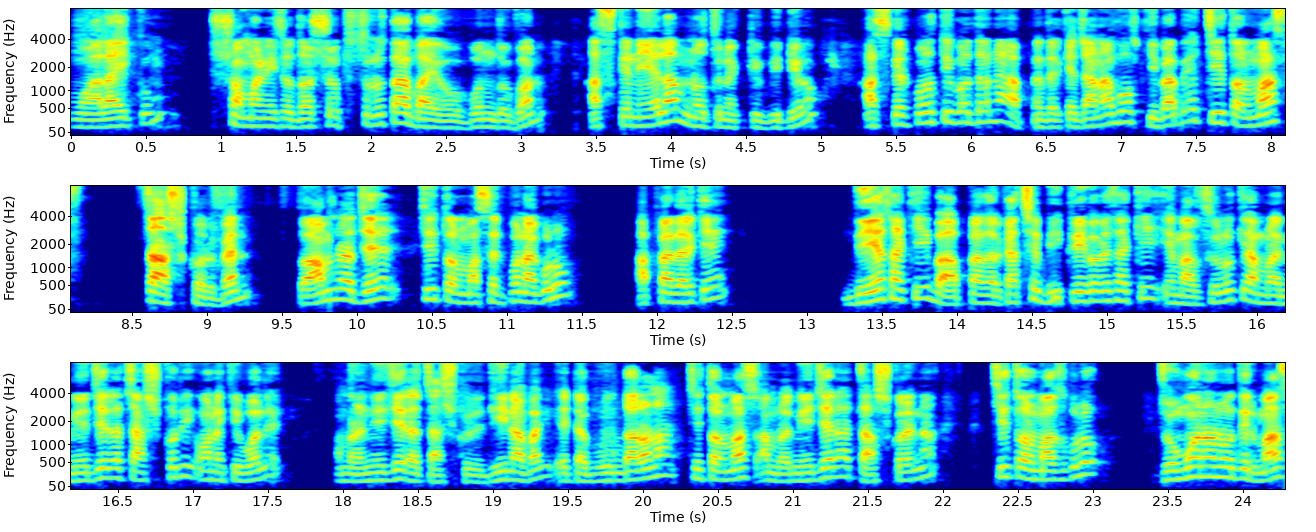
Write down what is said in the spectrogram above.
ওয়ালাইকুম সম্মানিত দর্শক, শ্রোতা ও বন্ধুগণ। আজকে নিয়ে এলাম নতুন একটি ভিডিও। আজকের প্রতিবেদনে আপনাদেরকে জানাব কীভাবে চিতল মাছ চাষ করবেন। তো আমরা যে চিতল মাছের পোনাগুলো আপনাদেরকে দিয়ে থাকি বা আপনাদের কাছে বিক্রি করে থাকি, এই মাছগুলোকে আমরা নিজেরা চাষ করি। অনেকে বলে, আমরা নিজেরা চাষ করি। জি না ভাই, এটা ভুল ধারণা। চিতল মাছ আমরা নিজেরা চাষ করি না। চিতল মাছগুলো যমুনা নদীর মাছ।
